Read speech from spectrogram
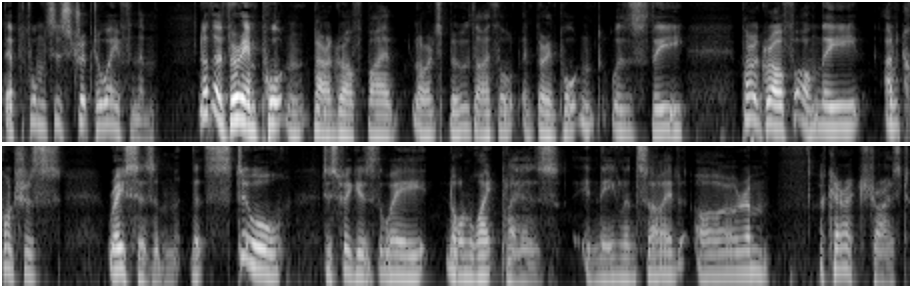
their performances stripped away from them. Another very important paragraph by Lawrence Booth, I thought very important, was the paragraph on the unconscious racism that still disfigures the way non white players in the England side are, um, are characterised.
